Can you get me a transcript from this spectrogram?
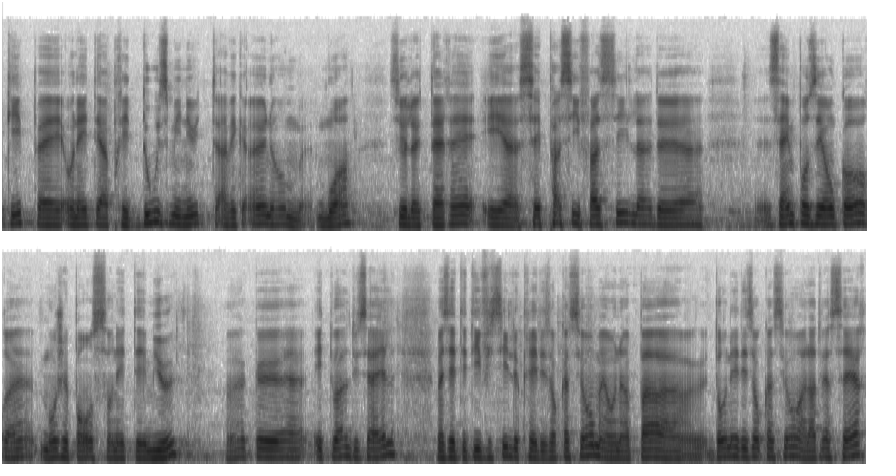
équipe et on a été après 12 minutes avec un homme, moi, sur le terrain et euh, c'est pas si facile de euh, s'imposer encore. hein. Moi, je pense qu'on était mieux hein, que euh, Étoile du Sahel, mais c'était difficile de créer des occasions, mais on n'a pas euh, donné des occasions à l'adversaire.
